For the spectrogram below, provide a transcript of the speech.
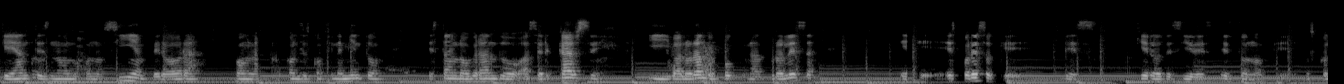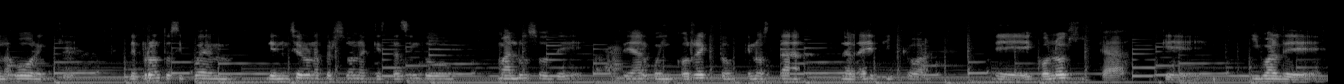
que antes no lo conocían, pero ahora con, con el desconfinamiento están logrando acercarse y valorando un poco la naturaleza. Eh, es por eso que les quiero decir esto, ¿no? que nos colaboren, que de pronto si pueden denunciar a una persona que está haciendo mal uso de, de algo incorrecto, que no está de la ética eh, ecológica, que igual de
